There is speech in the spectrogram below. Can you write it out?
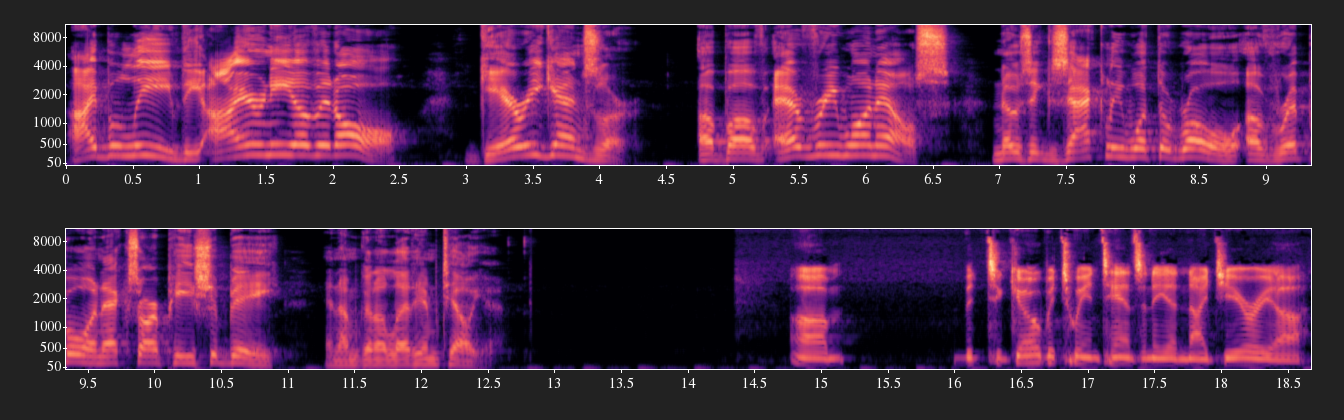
I believe the irony of it all, Gary Gensler, above everyone else, knows exactly what the role of Ripple and XRP should be, and I'm going to let him tell you. Um, but to go between Tanzania and Nigeria,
